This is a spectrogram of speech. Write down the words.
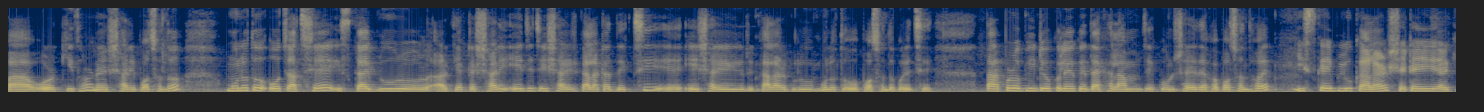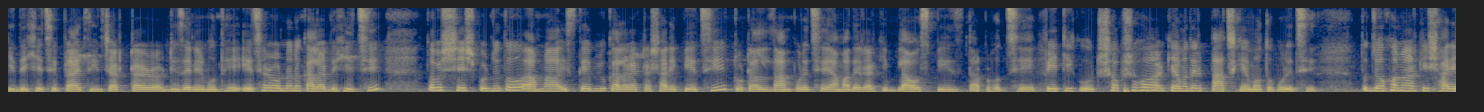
বা ওর কী ধরনের শাড়ি পছন্দ। মূলত ও চাচ্ছে স্কাই ব্লু আর কি একটা শাড়ি। এই যে যে শাড়ির কালারটা দেখছি এই শাড়ির কালারগুলো মূলত ও পছন্দ করেছে। তারপরও ভিডিও কলে ওকে দেখালাম যে কোন শাড়ি দেখা পছন্দ হয়। স্কাই ব্লু কালার সেটাই আর কি দেখিয়েছি প্রায় তিন চারটার ডিজাইনের মধ্যে। এছাড়া অন্যান্য কালার দেখিয়েছি। তবে শেষ পর্যন্ত আমরা স্কাই ব্লু কালার একটা শাড়ি পেয়েছি। টোটাল দাম পড়েছে আমাদের আর কি ব্লাউজ পিস তারপর হচ্ছে পেটিকোট সবসহ আর কি আমাদের পাঁচ কে মতো পড়েছে। তো যখন আর কি শাড়ি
